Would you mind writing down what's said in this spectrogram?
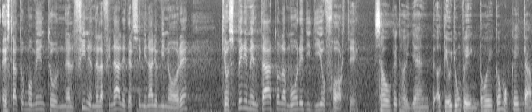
è stato un momento nel fine- nella finale del seminario minore che ho sperimentato l'amore di Dio forte. Sau cái thời gian ở tiểu chủng viện tôi có một cái cảm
